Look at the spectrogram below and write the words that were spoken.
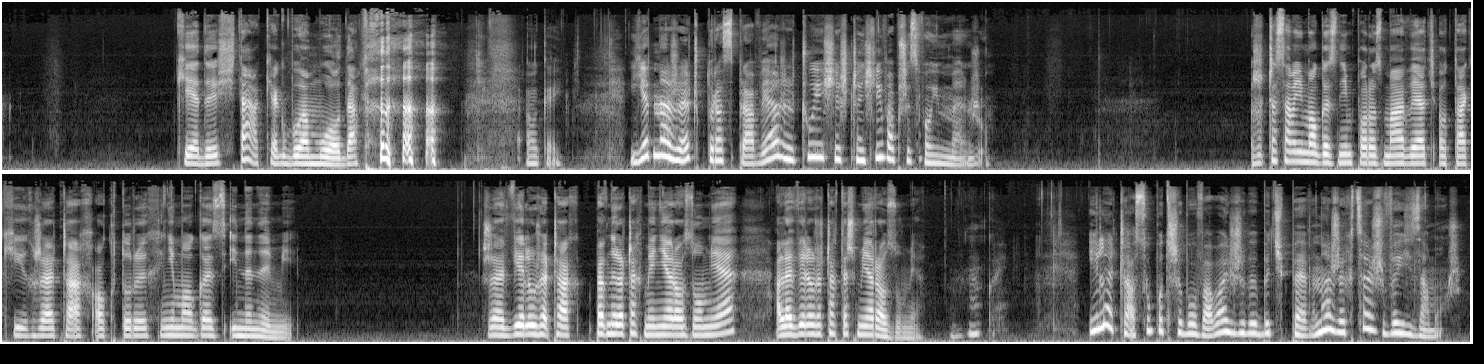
Kiedyś tak, jak byłam młoda. Okej. Okay. Jedna rzecz, która sprawia, że czuję się szczęśliwa przy swoim mężu. Że czasami mogę z nim porozmawiać o takich rzeczach, o których nie mogę z innymi. Że w wielu rzeczach, w pewnych rzeczach mnie nie rozumie, ale w wielu rzeczach też mnie rozumie. Okay. Ile czasu potrzebowałaś, żeby być pewna, że chcesz wyjść za mąż?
